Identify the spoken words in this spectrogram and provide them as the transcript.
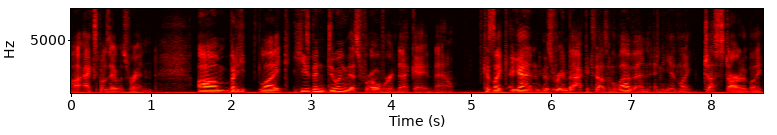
uh, expose was written. Um, but he like he's been doing this for over a decade now. Because like again, it was written back in 2011, and he had like just started like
